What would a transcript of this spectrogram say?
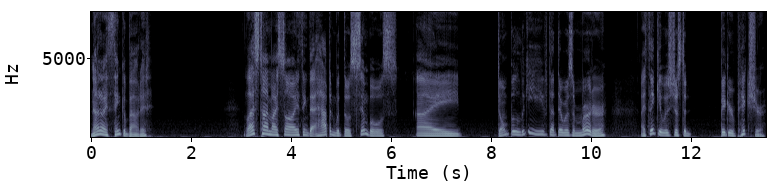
Now that I think about it, last time I saw anything that happened with those symbols, I don't believe that there was a murder. I think it was just a bigger picture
